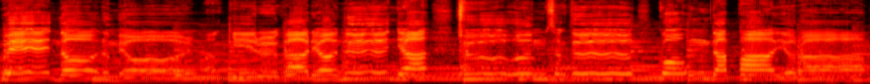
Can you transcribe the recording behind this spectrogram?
왜 너는 멸망길을 가려느냐? 주 음성 듣고 응답하여라.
